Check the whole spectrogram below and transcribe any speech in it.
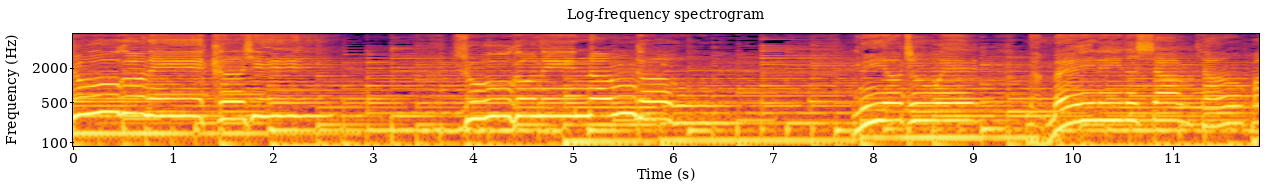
如果你可以，如果你能够，你要成为那美丽的向阳花，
